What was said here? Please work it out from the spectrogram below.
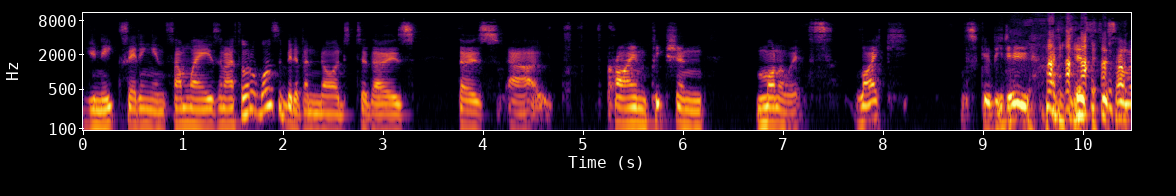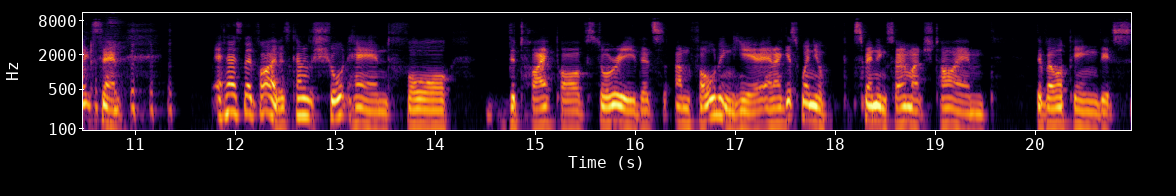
unique setting in some ways, and I thought it was a bit of a nod to those those uh, crime fiction monoliths like Scooby Doo, I guess to some extent. It has that vibe. It's kind of shorthand for the type of story that's unfolding here. And I guess when you're spending so much time developing this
